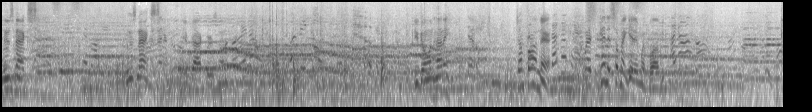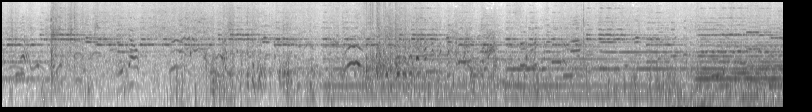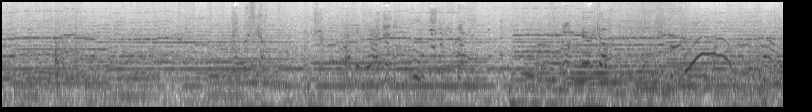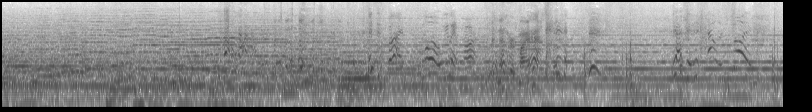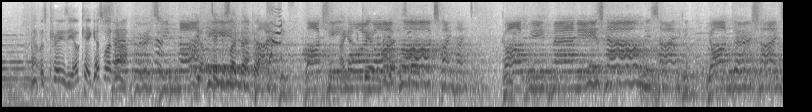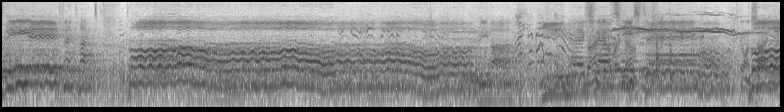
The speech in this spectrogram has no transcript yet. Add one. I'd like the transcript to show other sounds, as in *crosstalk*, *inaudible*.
who's next? Who's next? You're backwards, man. You going, honey? No. Jump on there. That's okay. Wait, get it. Somebody get in with Bobby. I was crazy. Okay, guess what now? You have to take the sled back up. I got the camera. God with man is now residing. Yonder shines the infant light. Gloria in excelsis Oh.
